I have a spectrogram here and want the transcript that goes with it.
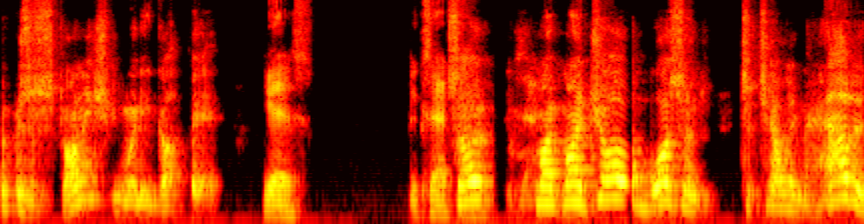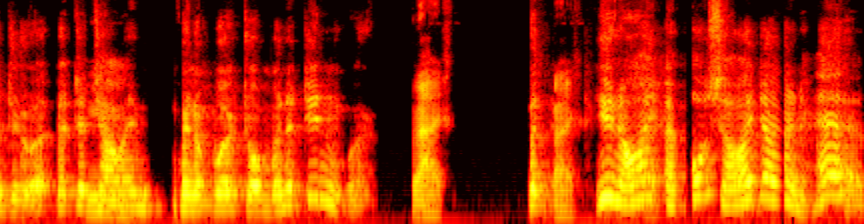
it was astonishing when he got there. Yes. Exactly. So my, my job wasn't to tell him how to do it, but to tell Mm. him when it worked or when it didn't work. right. But Right. you know, I also I don't have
